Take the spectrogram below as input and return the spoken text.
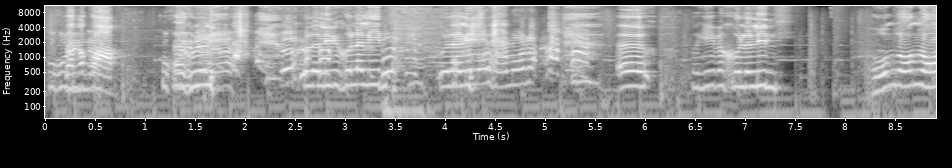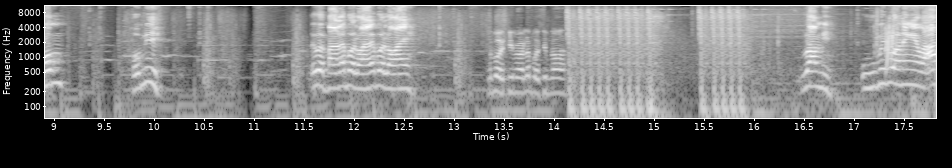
คู่คู่ตัวลิประนกอบ คู่เอคู่อลิคุณนละเลลิยนนะคุณละลินคุณละลินคุณละลิน รถของรถอะเออ เมื่อกี้เป็นคุณละลินโถมโถมโถมโถมดิระเบิดมาระเบิดลอยระเบิดลอยระเบิดทีมเราระเบิดทีมเราร่วงดิอูไม่ร่วงได้ไงวะ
